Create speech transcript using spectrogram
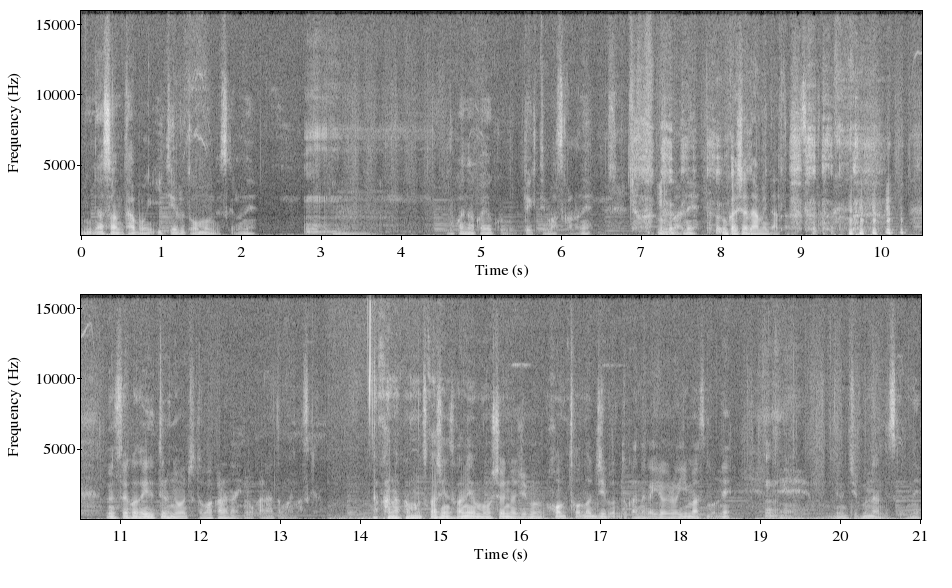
皆さん多分いてると思うんですけどね、うん、うん、僕は仲良くできてますからね。今ね。昔はダメだったんですけど。そういうこと言ってるのもちょっとわからないのかなと思いますけど。なかなか難しいんですかね。もう一人の自分本当の自分とかなんかいろいろ言いますもんね、うん、えー、でも自分なんですけどね、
